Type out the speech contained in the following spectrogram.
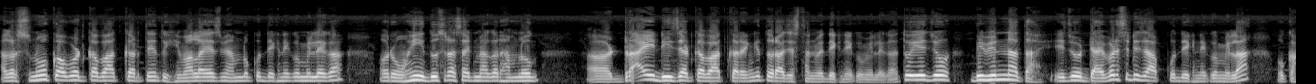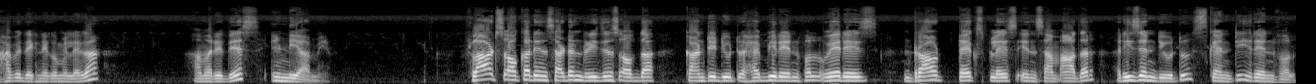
अगर स्नो कवर्ड का बात करते हैं तो हिमालयस में हम लोग को देखने को मिलेगा। और वहीं दूसरा साइड में अगर हम लोग ड्राई डिजर्ट का बात करेंगे तो राजस्थान में देखने को मिलेगा। तो ये जो विभिन्नता है, ये जो डाइवर्सिटीज आपको देखने को मिला, वो कहाँ पे देखने को मिलेगा? हमारे देश इंडिया में। Floods occur in certain regions of the country due to heavy rainfall, whereas drought takes place in some other region due to scanty rainfall.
